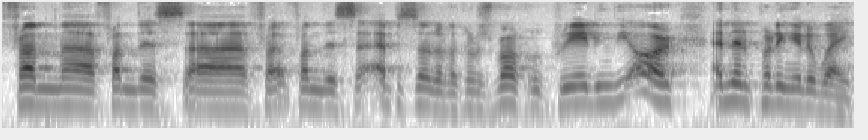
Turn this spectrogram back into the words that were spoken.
from uh, from this uh, from, from, this episode of Hakadosh Baruch Hu creating the or and then putting it away.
